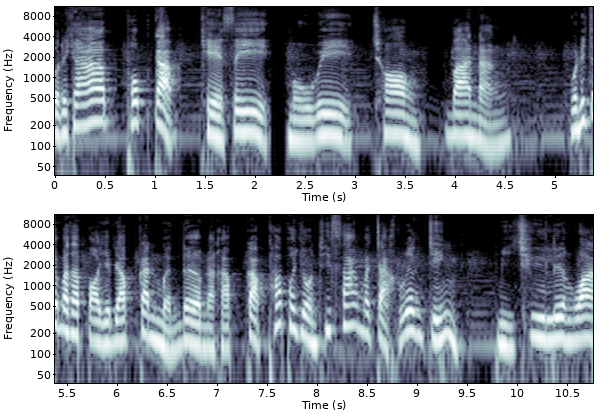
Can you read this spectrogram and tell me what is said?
วัสดีครับ พบกับเคซี่มูวี่ช่อง บ้านหนัง วันนี้จะมาสปอยยับยับกันเหมือนเดิมนะครับ กับภาพยนตร์ที่สร้างมาจากเรื่องจริง มีชื่อเรื่องว่า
